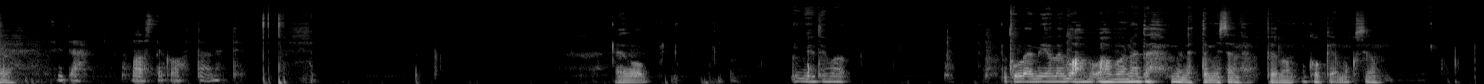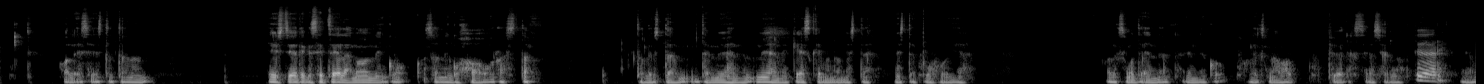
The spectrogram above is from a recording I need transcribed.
Joo. sitä lasta kohtaan. Että. Mietin vaan, tulee mieleen vahva, vahva näitä menettämisen pelon kokemuksia. Oli siis tota, no, just jotenkin sit se elämä on, niinku, se on niinku haurasta. Että oli sitä, mitä myöhemmin, myöhemmin keskemmän mistä, mistä puhuin. Ja oliko se muuten ennen, ennen kuin, oliko nauha pyöräksi jo silloin? Pyöri. Joo.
